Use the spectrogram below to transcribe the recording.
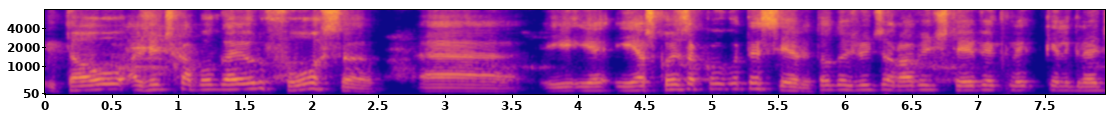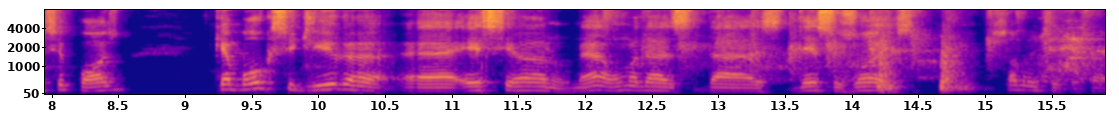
Então, a gente acabou ganhando força uh, e, e, as coisas aconteceram. Então, em 2019, a gente teve aquele, aquele grande simpósio que é bom que se diga é, esse ano, né? Uma das, das decisões. Só um minutinho, pessoal.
